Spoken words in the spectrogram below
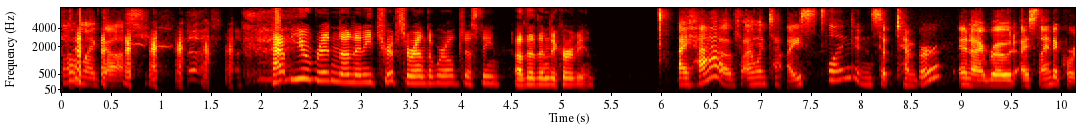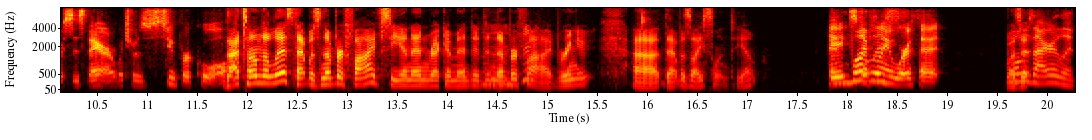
Oh my gosh. Have you ridden on any trips around the world, Justine, other than the Caribbean? I have. I went to Iceland in September and I rode Icelandic horses there, which was super cool. That's on the list. That was number five. CNN recommended at number five. Bring it. Uh, that was Iceland. Yep. And it's what definitely was- worth it. Was what it? was Ireland?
